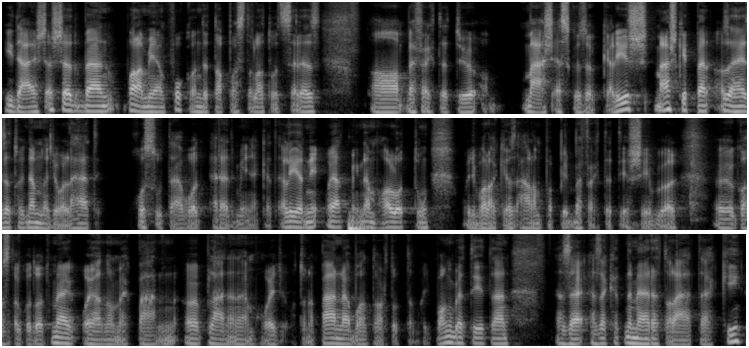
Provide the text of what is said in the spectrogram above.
ideális esetben valamilyen fokon, de tapasztalatot szerez a befektető más eszközökkel is. Másképpen az a helyzet, hogy nem nagyon lehet hosszú távon eredményeket elérni. Olyat még nem hallottunk, hogy valaki az állampapír befektetéséből gazdagodott meg, olyanon meg pár, pláne nem, hogy otthon a párnában tartotta, vagy bankbetéten. Ezeket nem erre találták ki,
